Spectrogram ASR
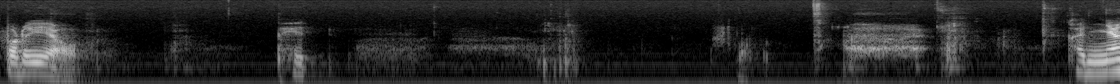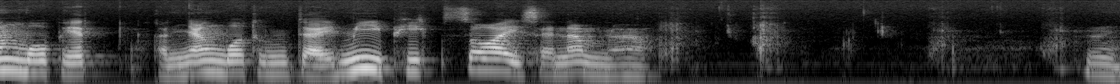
เปรี้ยว เผ็ดขันยังโมเผ็ดขันยังโมถึงใจ มีพริกซอยใส่น้ำนะคะอืม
